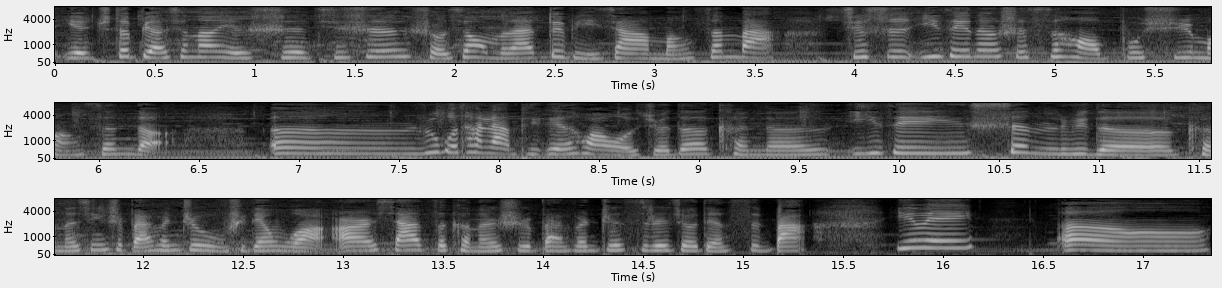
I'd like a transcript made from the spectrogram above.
野区的表现呢也是。其实，首先我们来对比一下盲僧吧。其实 E Z 呢是丝毫不虚盲僧的。嗯，如果他俩 P K 的话，我觉得可能 E Z 胜率的可能性是百分之五十点五，而瞎子可能是百分之四十九点四八。因为，嗯，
